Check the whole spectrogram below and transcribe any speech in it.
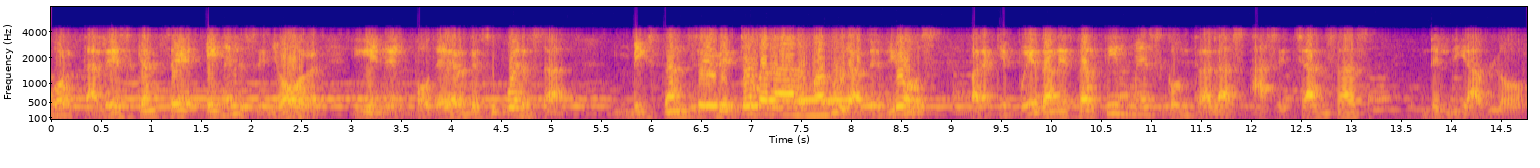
fortalezcanse en el Señor y en el poder de su fuerza vístanse de toda la armadura de Dios para que puedan estar firmes contra las acechanzas del diablo.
